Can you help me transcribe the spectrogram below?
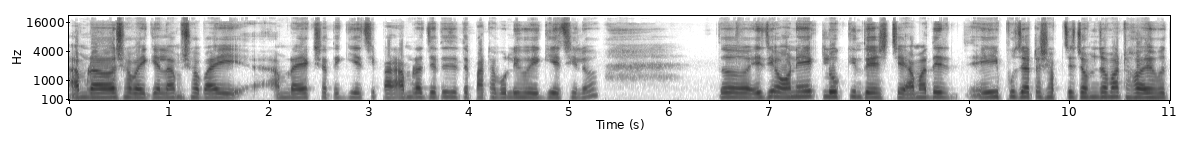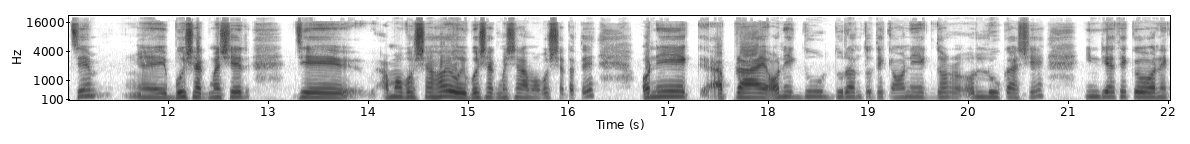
আমরা সবাই গেলাম, সবাই আমরা একসাথে গিয়েছি আমরা যেতে যেতে পাঠা বলি হয়ে গিয়েছিল। তো এই যে অনেক লোক কিন্তু এসছে। আমাদের এই পূজাটা সবচেয়ে জমজমাট হয় হচ্ছে বৈশাখ মাসের যে অমাবস্যা হয়, ওই বৈশাখ মাসের অমাবস্যাটাতে অনেক প্রায় অনেক দূর দূরান্ত থেকে অনেক ধর, লোক আসে। ইন্ডিয়া থেকেও অনেক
